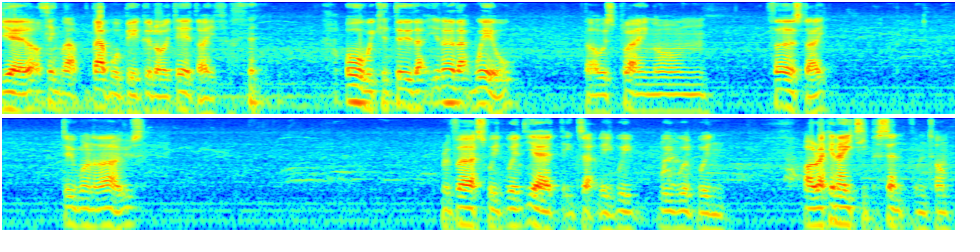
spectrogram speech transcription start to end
Yeah, I think that that would be a good idea, Dave. or we could do that. You know that wheel that I was playing on Thursday. Do one of those. Reverse, we'd win. Yeah, exactly. We we would win. I reckon eighty percent from Tom.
